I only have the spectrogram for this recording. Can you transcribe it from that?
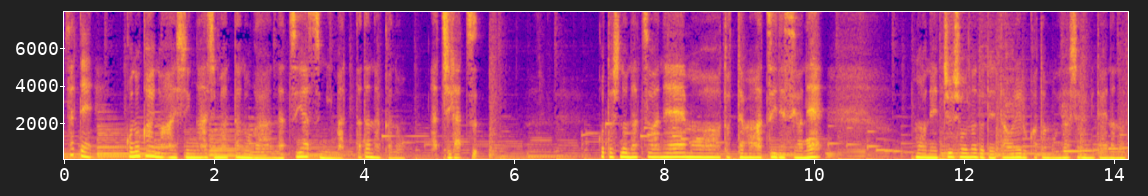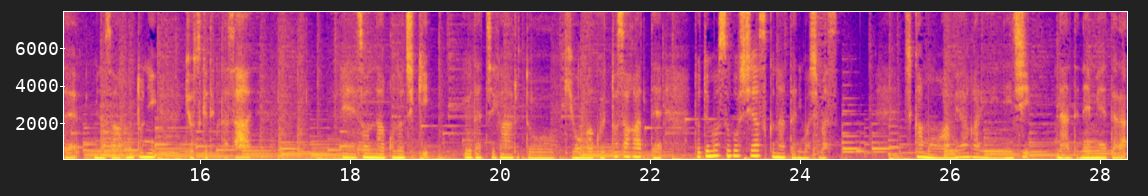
さてこの回の配信が始まったのが夏休み真っ只中の8月。今年の夏はねもうとっても暑いですよね。もう熱中症などで倒れる方もいらっしゃるみたいなので皆さん本当に気をつけてください、えー、そんなこの時期夕立があると気温がぐっと下がってとても過ごしやすくなったりもします。しかも雨上がりに虹なんてね見えたら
